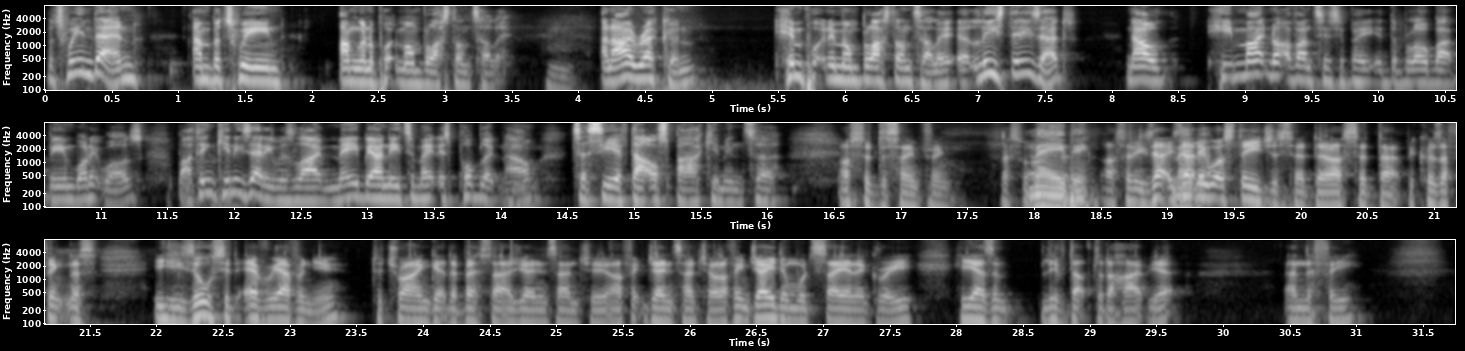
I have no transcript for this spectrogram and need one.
between then and between I'm going to put him on blast on telly. And I reckon him putting him on blast on telly, at least in his head. Now, he might not have anticipated the blowback being what it was, but I think in his head he was like, maybe I need to make this public now mm. to see if that'll spark him into. I said the same thing. That's what Maybe. I said. I said exactly, exactly Maybe. what Steve just said there. I said that because I think this he's exhausted every avenue to try and get the best out of Jadon Sancho. I think Jadon Sancho. and I think Jadon would say and agree he hasn't lived up to the hype yet and the fee.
